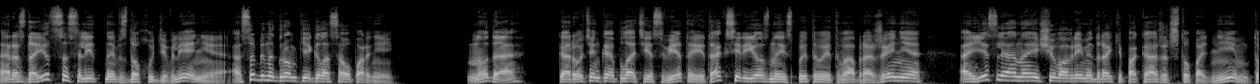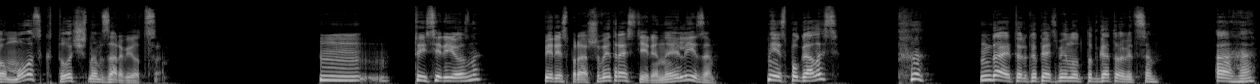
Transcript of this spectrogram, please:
Раздается слитный вздох удивления, особенно громкие голоса у парней. «Ну да, Коротенькое платье Света и так серьезно испытывает воображение, а если она еще во время драки покажет, что под ним, то мозг точно взорвется. «Хм, ты серьезно?» — переспрашивает растерянная Лиза. «Испугалась?» «Хм, дай только пять минут подготовиться». «Ага».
